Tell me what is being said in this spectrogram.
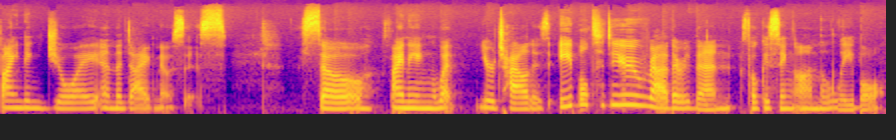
finding joy in the diagnosis. So finding what your child is able to do rather than focusing on the label.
